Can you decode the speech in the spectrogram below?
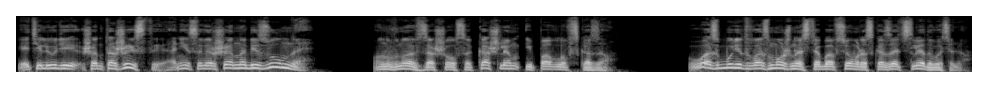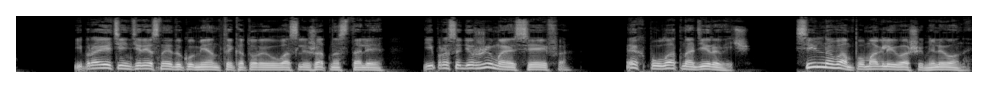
«Эти люди — шантажисты, они совершенно безумны». Он вновь зашелся кашлем, и Павлов сказал. «У вас будет возможность обо всем рассказать следователю. И про эти интересные документы, которые у вас лежат на столе, и про содержимое сейфа. Эх, Пулат Надирович, сильно вам помогли ваши миллионы?»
